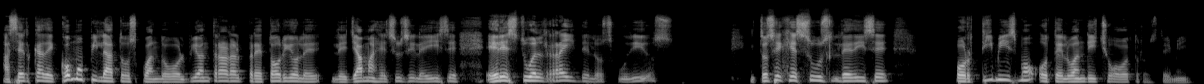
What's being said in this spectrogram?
acerca de cómo Pilatos cuando volvió a entrar al pretorio le, llama a Jesús y le dice, ¿eres tú el rey de los judíos? Entonces Jesús le dice, por ti mismo o te lo han dicho otros de mí?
